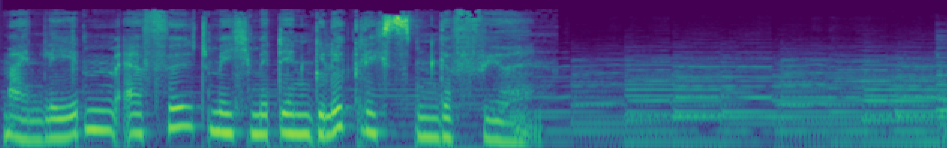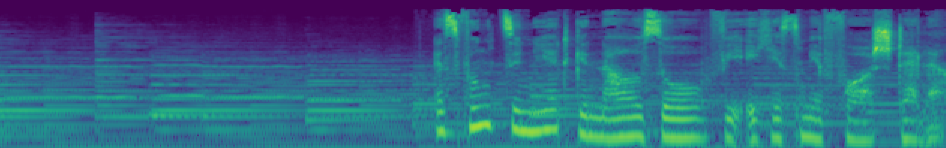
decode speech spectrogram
Mein Leben erfüllt mich mit den glücklichsten Gefühlen. Es funktioniert genauso, wie ich es mir vorstelle.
